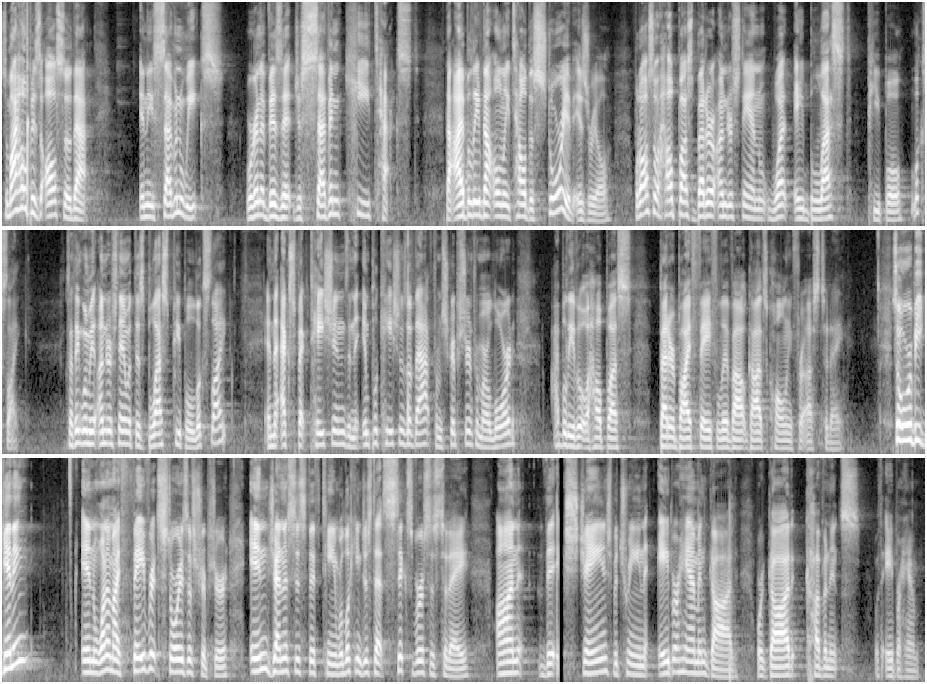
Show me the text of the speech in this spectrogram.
So, my hope is also that in these seven weeks, we're going to visit just seven key texts that I believe not only tell the story of Israel, but also help us better understand what a blessed people looks like. Because I think when we understand what this blessed people looks like and the expectations and the implications of that from Scripture and from our Lord, I believe it will help us better by faith live out God's calling for us today. So we're beginning in one of my favorite stories of Scripture in Genesis 15. We're looking just at six verses today on the exchange between Abraham and God, where God covenants with Abraham.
